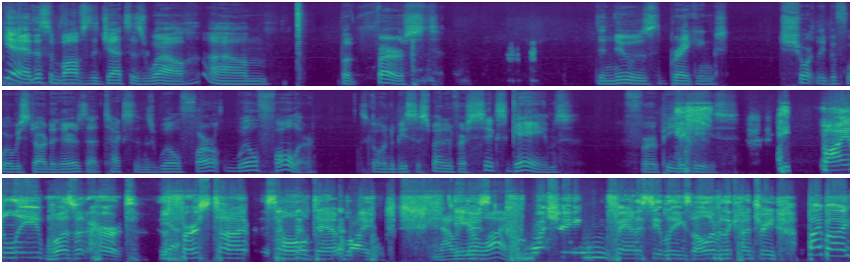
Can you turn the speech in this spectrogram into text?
Yeah, this involves the Jets as well. Um, but first, the news breaking shortly before we started here is that Texans Will Fur- Will Fuller is going to be suspended for six games for PEDs. He finally wasn't hurt. The Yeah. first time in his whole damn life. Now we he know was why. Crushing fantasy leagues all over the country. Bye bye.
